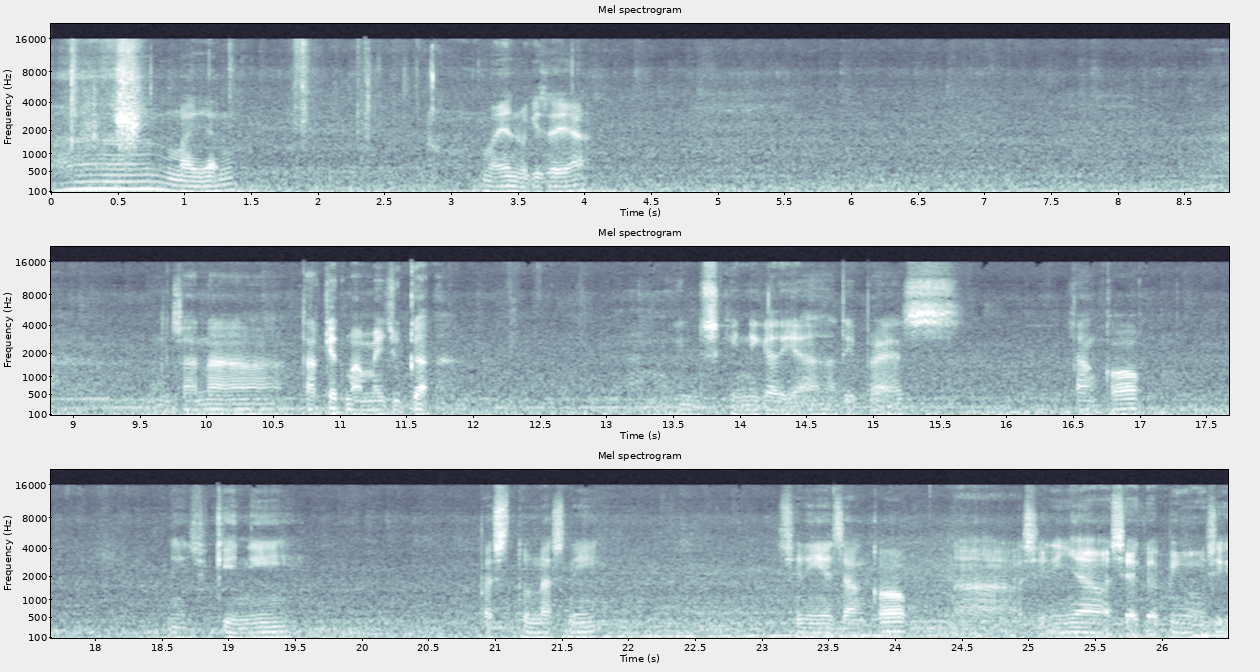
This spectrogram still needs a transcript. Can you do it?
Ah, lumayan. Lumayan bagi saya sana target mame juga. Segini kali ya nanti press cangkok ini segini. Pas tunas nih sininya cangkok nah sininya masih agak bingung sih.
